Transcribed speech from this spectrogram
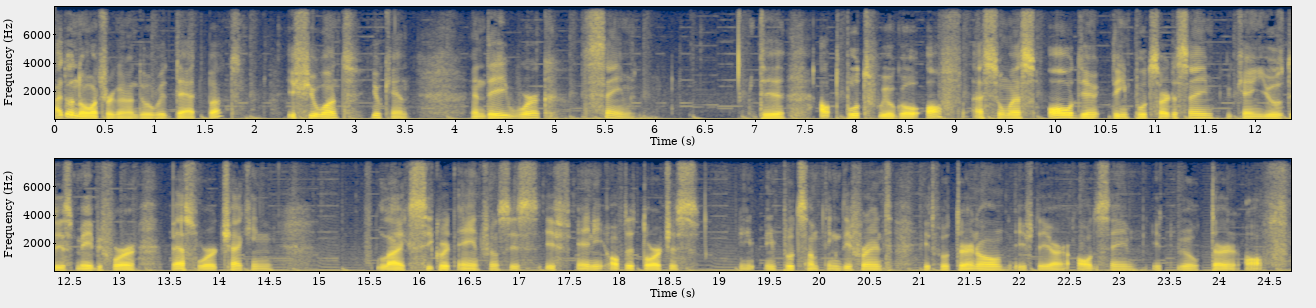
I don't know what we're gonna do with that, but if you want you can. And they work the same. The output will go off as soon as all the, the inputs are the same. You can use this maybe for password checking like secret entrances. If any of the torches input something different it will turn on. If they are all the same it will turn off.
